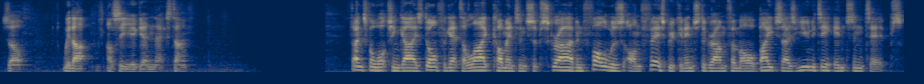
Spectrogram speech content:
So, with that, I'll see you again next time. Thanks for watching guys, don't forget to like, comment and subscribe and follow us on Facebook and Instagram for more bite-sized Unity hints and tips.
